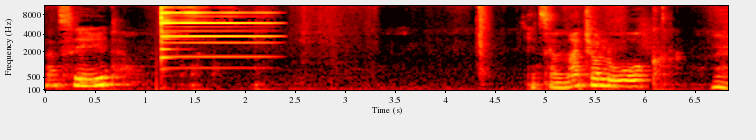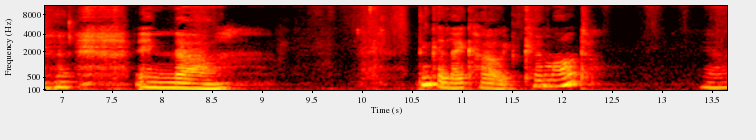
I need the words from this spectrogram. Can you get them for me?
that's it. It's a natural look, and uh, I think I like how it came out. Yeah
